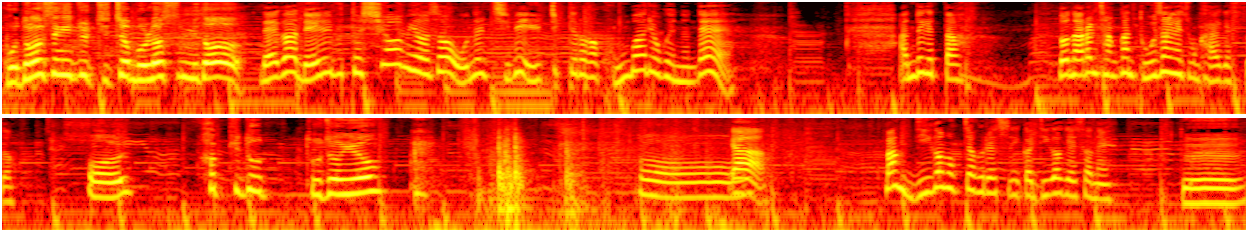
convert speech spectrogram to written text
고등학생인 줄 진짜 몰랐습니다. 내가 내일부터 시험이어서 오늘 집에 일찍 들어가 공부하려고 했는데 안 되겠다. 너 나랑 잠깐 도장에 좀 가야겠어. 아, 합기도 도장이요? 아... 야, 빵 네가 먹자 그랬으니까 네가 계산해. 네.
